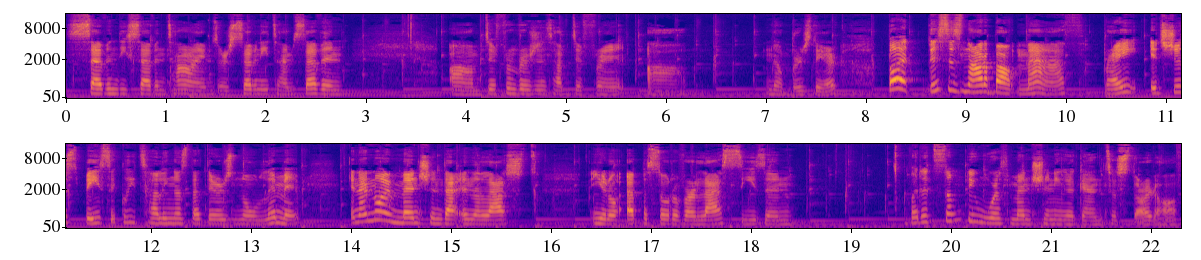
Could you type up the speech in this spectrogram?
77 times or 70 times 7. Um, different versions have different um, numbers there. But this is not about math, right? It's just basically telling us that there's no limit. And I know I mentioned that in the last, you know, episode of our last season but it's something worth mentioning again to start off.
